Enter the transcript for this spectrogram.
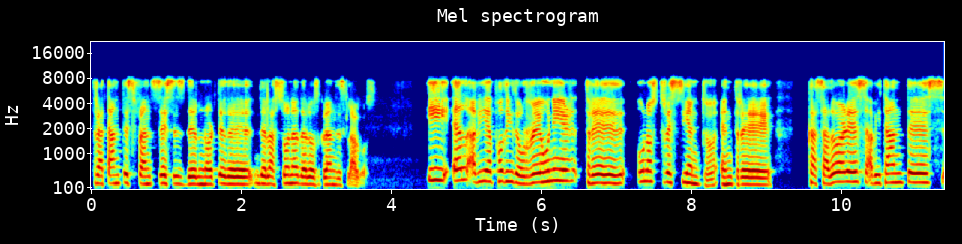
tratantes franceses del norte de, la zona de los Grandes Lagos. Y él había podido reunir unos 300 entre cazadores, habitantes,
